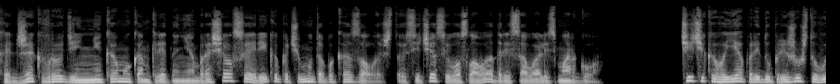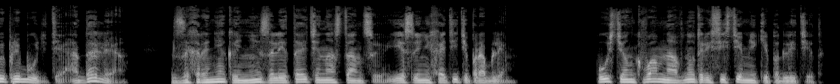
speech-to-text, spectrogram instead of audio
Хоть Джек вроде никому конкретно не обращался, Рика почему-то показалось, что сейчас его слова адресовались Марго. «Чичикова я предупрежу, что вы прибудете, а далее...» «За хронякой не залетайте на станцию, если не хотите проблем. Пусть он к вам на внутрисистемнике подлетит.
